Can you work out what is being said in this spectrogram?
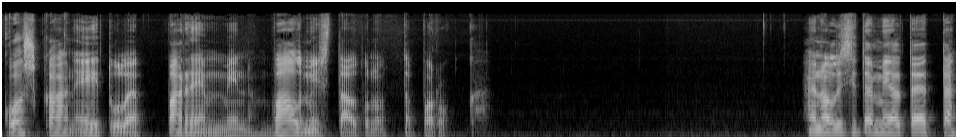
koskaan ei tule paremmin valmistautunutta porukkaa. Hän oli sitä mieltä, että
